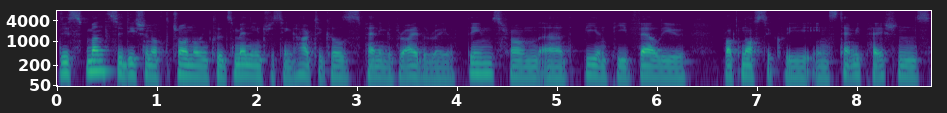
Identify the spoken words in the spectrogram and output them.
This month's edition of the journal includes many interesting articles spanning a wide array of themes from uh, the BNP value prognostically in STEMI patients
